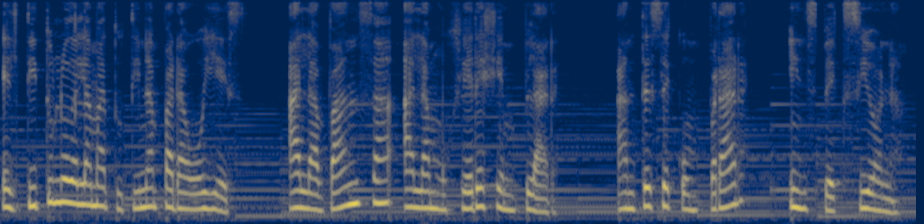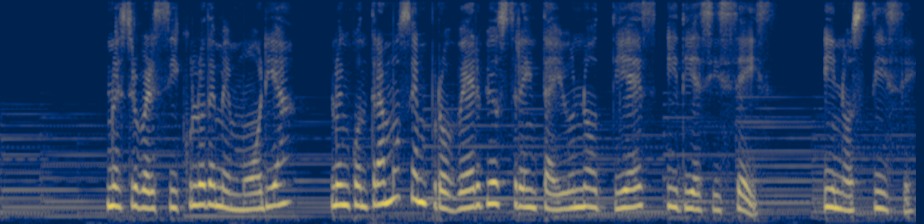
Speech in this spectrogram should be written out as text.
El título de la matutina para hoy es Alabanza a la mujer ejemplar. Antes de comprar, inspecciona. Nuestro versículo de memoria lo encontramos en Proverbios 31, 10 y 16 y nos dice,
